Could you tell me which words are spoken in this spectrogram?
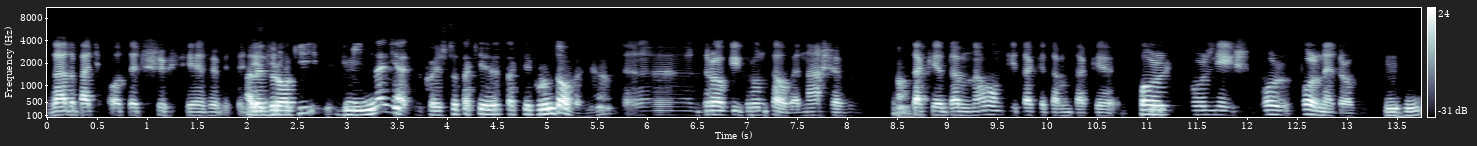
zadbać o te trzy wsie, żeby te Ale dzieci drogi gminne nie, tylko jeszcze takie, takie gruntowe, nie? e, drogi gruntowe, nasze, No. takie tam na łąki, takie tam takie pol, polniejsze, pol, polne drogi. Mhm.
